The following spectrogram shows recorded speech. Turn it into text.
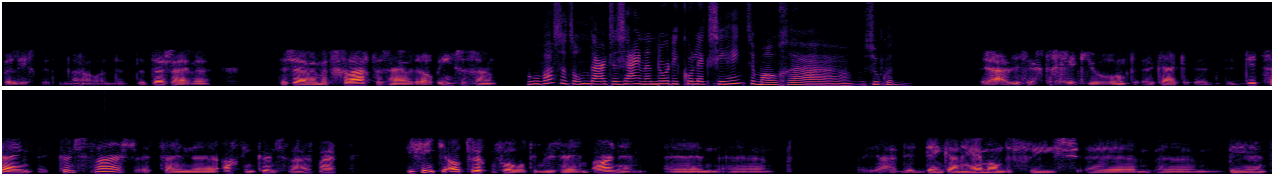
belichten? Nou, daar zijn we, daar zijn we met graagte zijn we erop ingegaan. Hoe was het om daar te zijn en door die collectie heen te mogen zoeken? Ja, het is echt te gek, joh. Want kijk, dit zijn kunstenaars, het zijn 18 kunstenaars, maar die vind je ook terug bijvoorbeeld in het Museum Arnhem. En ja, denk aan Herman de Vries, um, um, Berend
